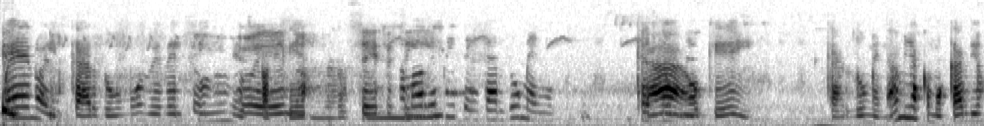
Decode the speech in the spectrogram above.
bueno el cardumo de delfines. Bueno, sí, sí, No me sí. repiten, cardumen. ah, Cardumen. ok, cardumen, ah mira como cardio,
